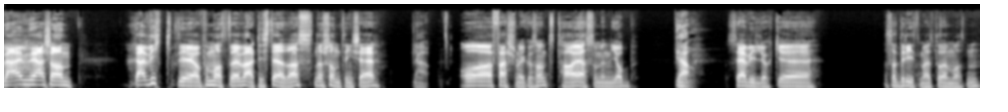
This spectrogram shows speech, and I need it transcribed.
Nei, men jeg er sånn Det er viktig å på en måte være til stede ass, når sånne ting skjer. Ja. Og Fashion Week og sånt tar jeg som en jobb, Ja. så jeg vil jo ikke altså, drite meg ut på den måten.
